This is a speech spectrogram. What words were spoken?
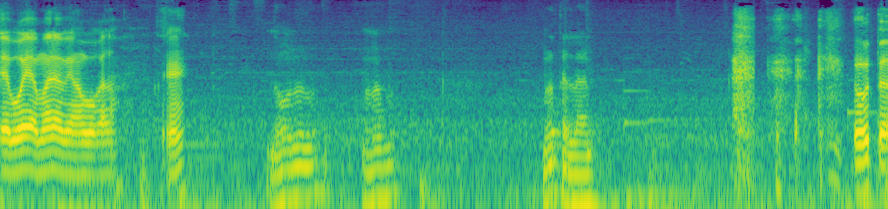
le voy a llamar a mi abogado. ¿eh? no, no, no, no, no, no. No te la. Puta.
